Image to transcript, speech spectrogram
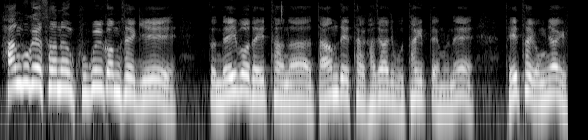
한국에서는 구글 검색이 또 네이버 데이터나 다음 데이터를 가져가지 못하기 때문에 데이터 용량이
